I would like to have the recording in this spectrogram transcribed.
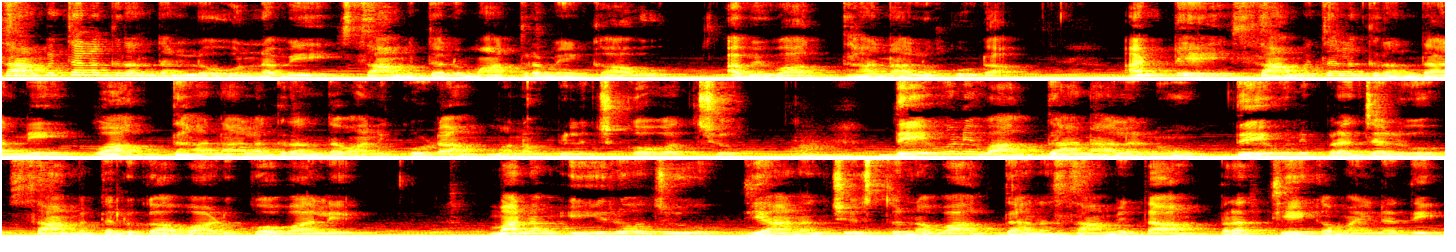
సామెతల గ్రంథంలో ఉన్నవి సామెతలు మాత్రమే కావు అవి వాగ్దానాలు కూడా. అంటే సామెతల గ్రంథాన్ని వాగ్దానాల గ్రంథం అని కూడా మనం పిలుచుకోవచ్చు. దేవుని వాగ్దానాలను దేవుని ప్రజలు సామెతలుగా వాడుకోవాలి. మనం ఈరోజు ధ్యానం చేస్తున్న వాగ్దాన సామెత ప్రత్యేకమైనది.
